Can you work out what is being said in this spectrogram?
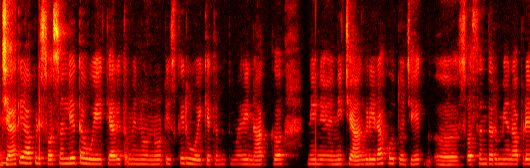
જ્યારે આપણે શ્વસન લેતા હોઈએ ત્યારે તમે નોટિસ કર્યું હોય કે તમે તમારી નાકની નીચે આંગળી રાખો તો જે શ્વસન દરમિયાન આપણે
